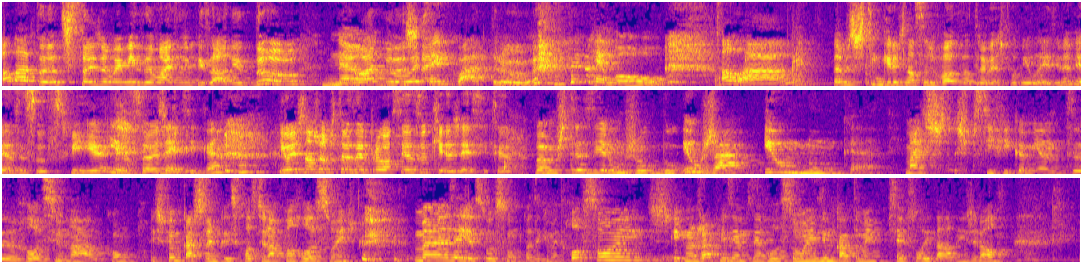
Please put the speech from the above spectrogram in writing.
Olá a todos, sejam bem-vindos a mais um episódio do Não há duas sem quatro. Hello! Olá! Vamos distinguir as nossas vozes outra vez pela milésima vez. Eu sou a Sofia E eu sou a Jéssica. e hoje nós vamos trazer para vocês o que, Jéssica? Vamos trazer um jogo do Eu Já, Eu Nunca. Mais especificamente relacionado com. Isto foi um bocado estranho porque eu disse relacionado com relações, mas é esse o assunto, basicamente. Relações, o que é que nós já fizemos em relações e um bocado também sexualidade em geral.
